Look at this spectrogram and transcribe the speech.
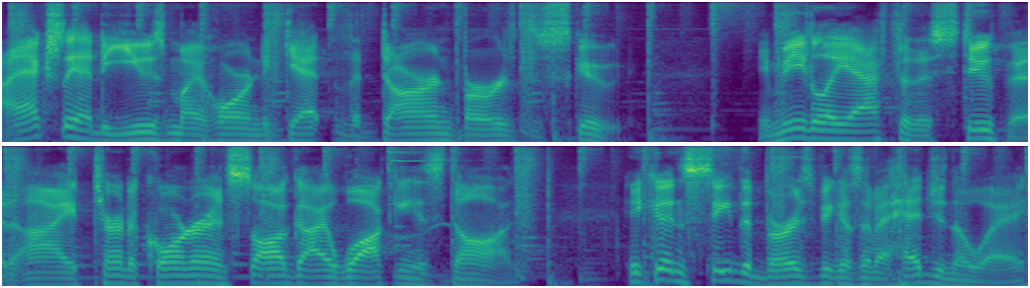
I actually had to use my horn to get the darn birds to scoot. Immediately after the stupid, I turned a corner and saw a guy walking his dog. He couldn't see the birds because of a hedge in the way,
